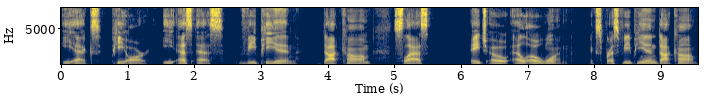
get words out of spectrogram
E-X-P-R-E-S-S-V-P-N.com slash H-O-L-O-1 expressvpn.com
